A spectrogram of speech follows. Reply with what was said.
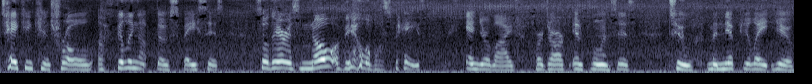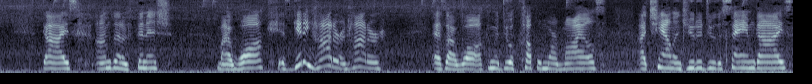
taking control of filling up those spaces so there is no available space in your life for dark influences to manipulate you. Guys, I'm gonna finish my walk. It's getting hotter and hotter as I walk. I'm gonna do a couple more miles. I challenge you to do the same, guys,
